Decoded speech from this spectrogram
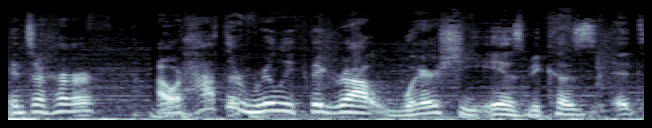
into her, I would have to really figure out where she is because it,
